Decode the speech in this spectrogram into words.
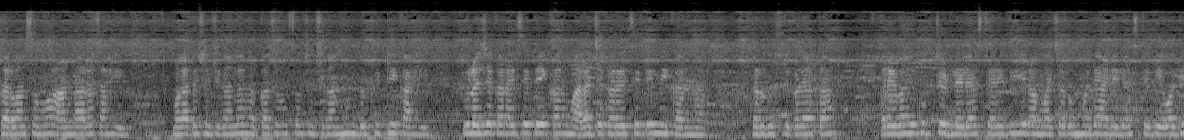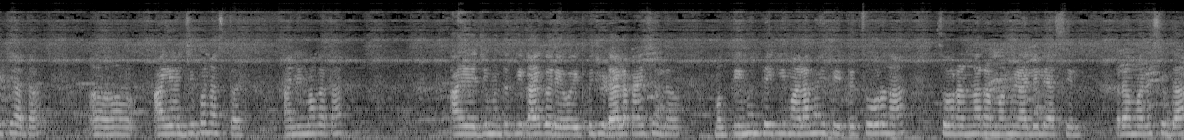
सर्वांसमोर आणणारच आहे. मग आता शशिकांतला धक्काच बसतो. शशिकांत म्हणतो की ठीक आहे तुला जे करायचे ते कर मला जे करायचे ते मी करणार. तर दुसरीकडे आता रेवा ही खूप चिडलेली असते आणि ती रमाच्या रूममध्ये आलेली असते. तेव्हा तिथे आता आई आजी पण असतात. आणि मग आता आई आजी म्हणतात की काय करे इतकं चिडायला काय झालं? मग ती म्हणते की मला माहिती आहे ते चोर ना चोरांना रमा मिळालेली असेल. रमाने सुद्धा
